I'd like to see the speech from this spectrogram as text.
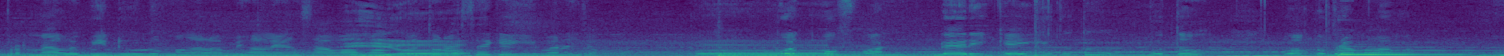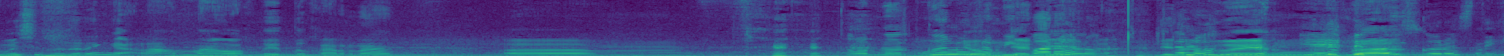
pernah lebih dulu mengalami hal yang sama Iya. gue tuh rasanya kayak gimana cok? Eh, buat move on dari kayak gitu tuh butuh waktu berapa lama? Gue sebenarnya nggak lama waktu itu karena em, kalau menurut gue lo lebih jadi- parah lo jadi Kalau- gue yang Iya, dibahas. gue roasting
